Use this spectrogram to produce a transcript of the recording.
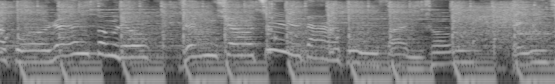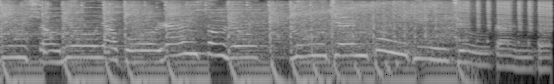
呀，果然风流，人小志大不犯愁。北京小妞呀，果然风流，路见不平就敢斗。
